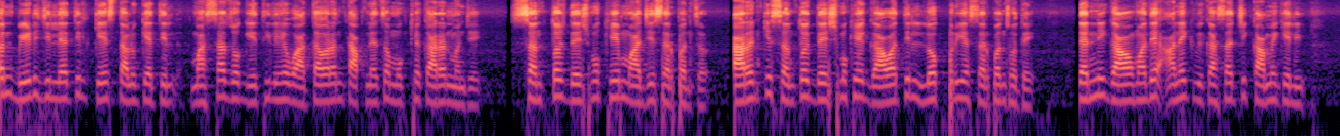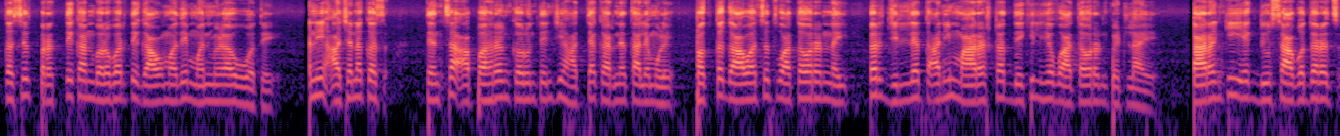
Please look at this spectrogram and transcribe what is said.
पण बीड जिल्ह्यातील केस तालुक्यातील मासाजोग येथील हे वातावरण तापण्याचं मुख्य कारण म्हणजे संतोष देशमुख हे माजी सरपंच. कारण की संतोष देशमुख हे गावातील लोकप्रिय सरपंच होते. त्यांनी गावामध्ये अनेक विकासाची कामे केली तसेच प्रत्येकांबरोबर ते गावामध्ये मनमिळावू होते. आणि अचानकच त्यांचा अपहरण करून त्यांची हत्या करण्यात आल्यामुळे फक्त गावाचंच वातावरण नाही तर जिल्ह्यात आणि महाराष्ट्रात देखील हे वातावरण पेटलं आहे. कारण की एक दिवसा अगोदरच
